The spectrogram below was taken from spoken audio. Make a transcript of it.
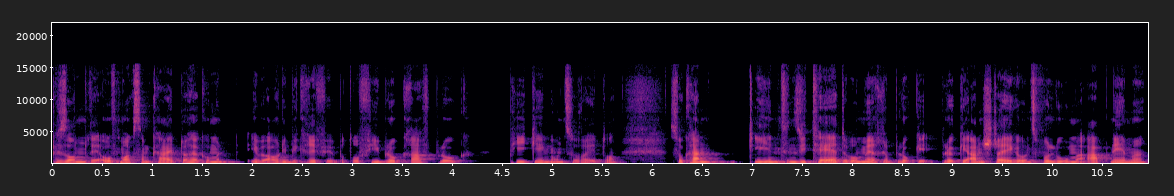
besondere Aufmerksamkeit. Daher kommen eben auch die Begriffe Hypertrophieblock, Kraftblock, Peaking und so weiter. So kann die Intensität über mehrere Blöcke, Blöcke ansteigen und das Volumen abnehmen.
